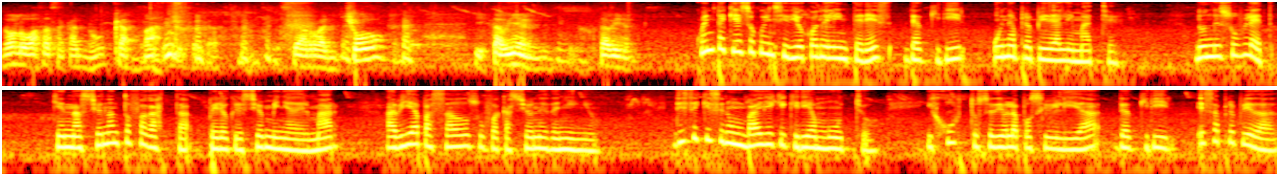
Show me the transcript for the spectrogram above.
no lo vas a sacar nunca más. Se arranchó y está bien, está bien. Cuenta que eso coincidió con el interés de adquirir una propiedad limache, donde Sublet quien nació en Antofagasta pero creció en Viña del Mar, había pasado sus vacaciones de niño. Dice que es en un valle que quería mucho y justo se dio la posibilidad de adquirir esa propiedad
